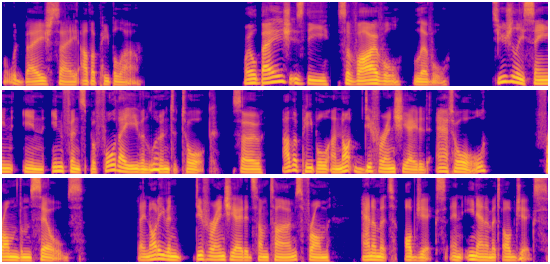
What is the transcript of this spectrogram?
What would beige say other people are? Well, beige is the survival level. It's usually seen in infants before they even learn to talk. So, other people are not differentiated at all from themselves. They're not even differentiated sometimes from animate objects and inanimate objects.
